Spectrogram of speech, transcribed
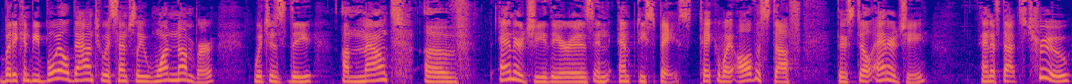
but it can be boiled down to essentially one number, which is the amount of energy there is in empty space. Take away all the stuff, there's still energy. And if that's true,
